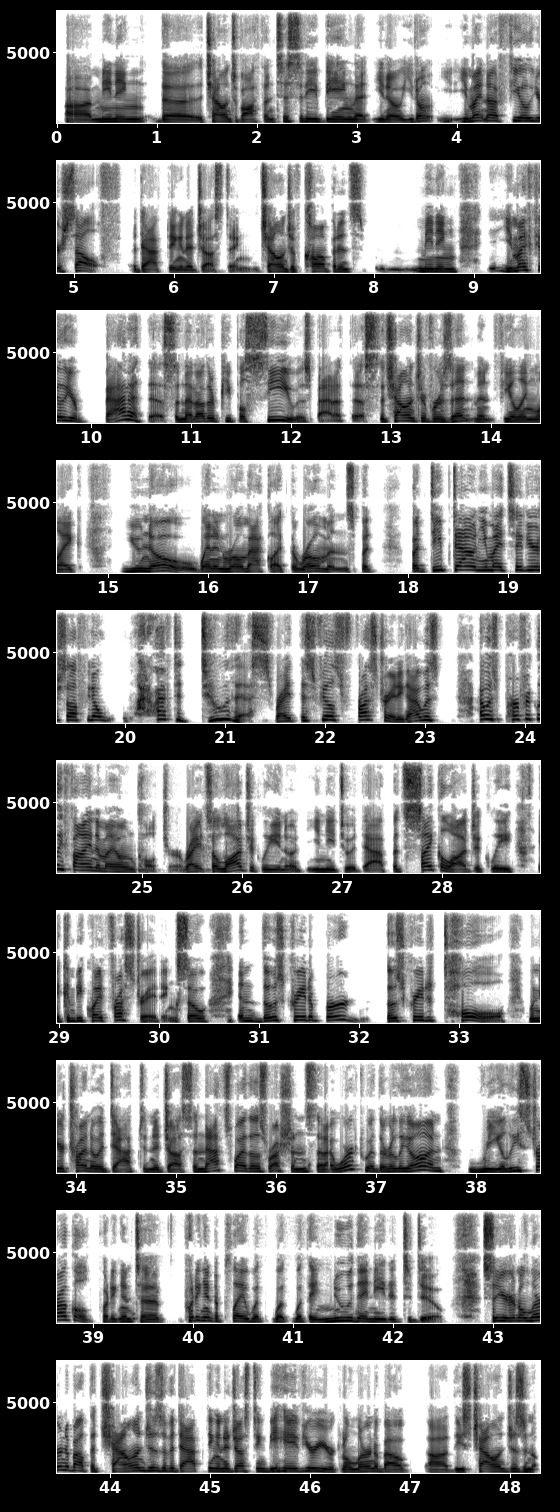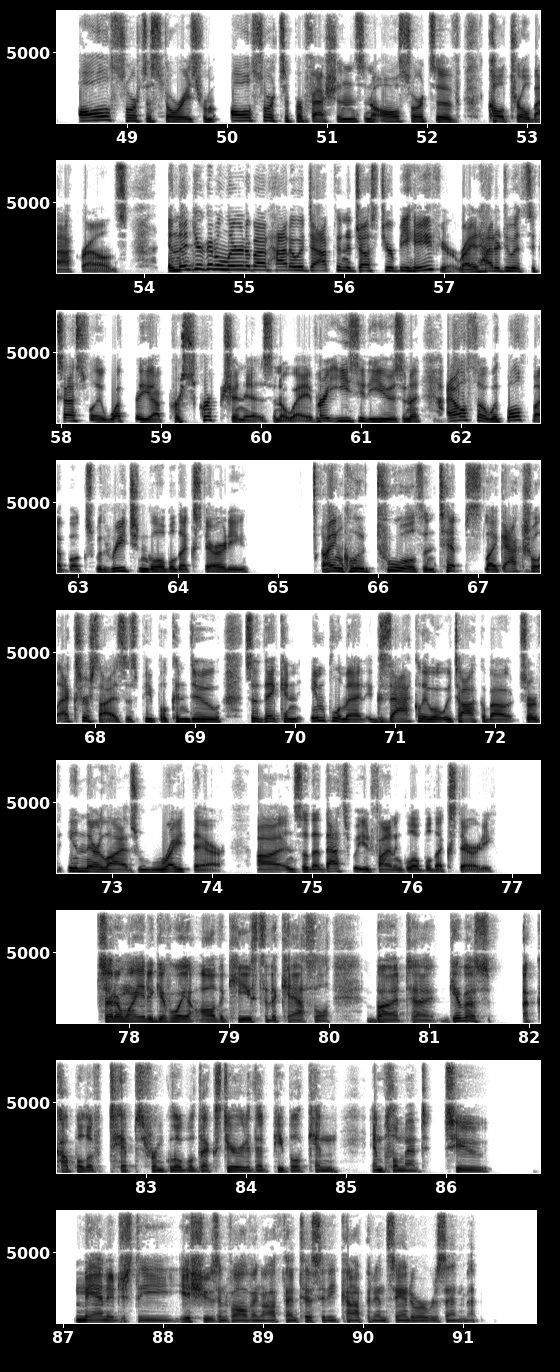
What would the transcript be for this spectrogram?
uh, meaning the, the challenge of authenticity being that you know you don't you might not feel yourself adapting and adjusting. The challenge of competence meaning you might feel you're bad at this and that other people see you as bad at this. The challenge of resentment feeling like you know when in rome act like the romans. But but deep down, you might say to yourself, you know, why do I have to do this? Right? This feels frustrating. I was, I was perfectly fine in my own culture, right? So logically, you know, you need to adapt, but psychologically, it can be quite frustrating. So, and those create a burden. Those create a toll when you're trying to adapt and adjust. And that's why those Russians that I worked with early on really struggled putting into, putting into play what, what, what they knew they needed to do. So you're going to learn about the challenges of adapting and adjusting behavior. You're going to learn about uh, these challenges in all sorts of stories from all sorts of professions and all sorts of cultural backgrounds. And then you're going to learn about how to adapt and adjust your behavior, right? How to do it successfully, what the uh, prescription is in a way, very easy to use. And I also, with both my books, with Reach and Global Dexterity, I include tools and tips like actual exercises people can do so they can implement exactly what we talk about sort of in their lives right there. Uh, and so that that's what you'd find in global dexterity. So I don't want you to give away all the keys to the castle, but uh, give us a couple of tips from Global Dexterity that people can implement to manage the issues involving authenticity, competence, and or resentment.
